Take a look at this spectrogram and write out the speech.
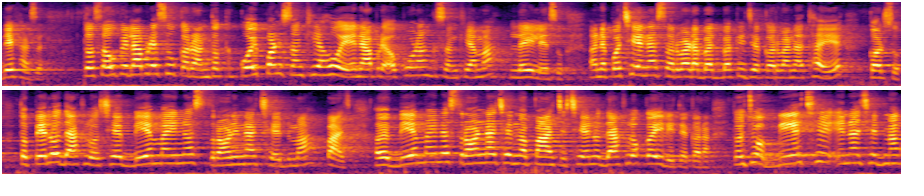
દેખાશે. તો સૌ પહેલાં આપણે શું કરવાનું? તો કોઈ પણ સંખ્યા હોય એને આપણે અપૂર્ણાંક સંખ્યામાં લઈ લેશું. અને પછી એના સરવાળા બાદબાકી જે કરવાના થાય એ કરશું. તો પહેલો દાખલો છે બે માઇનસ ત્રણના છેદમાં પાંચ. હવે બે માઇનસ ત્રણના છેદમાં પાંચ છે, એનો દાખલો કઈ રીતે કરવાનો? તો જો બે છે એના છેદમાં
